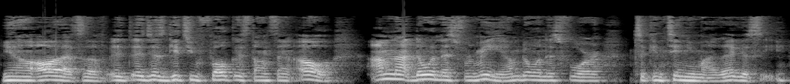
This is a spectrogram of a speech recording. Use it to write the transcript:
you know, all that stuff. It, it just gets you focused on saying, oh, I'm not doing this for me. I'm doing this for to continue my legacy,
